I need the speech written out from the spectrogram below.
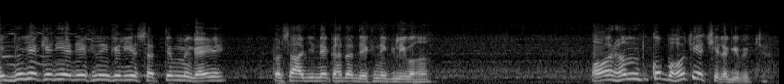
एक दूजे के लिए देखने के लिए सत्यम में गए प्रसाद जी ने कहा था देखने के लिए वहाँ और हमको बहुत ही अच्छी लगी पिक्चर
